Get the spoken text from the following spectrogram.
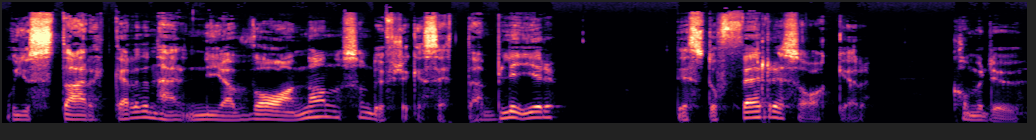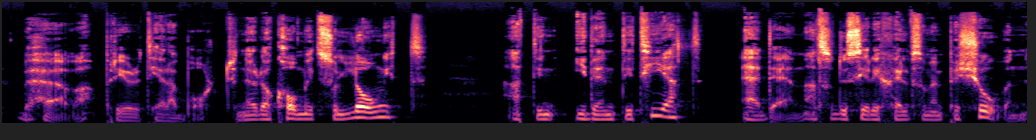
och ju starkare den här nya vanan som du försöker sätta blir, desto färre saker kommer du behöva prioritera bort. När du har kommit så långt att din identitet är den, alltså du ser dig själv som en person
